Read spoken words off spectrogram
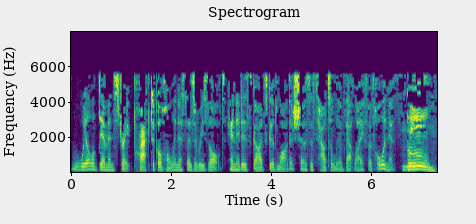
will demonstrate practical holiness as a result. And it is God's good law that shows us how to live that life of holiness. Hmm. Boom.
